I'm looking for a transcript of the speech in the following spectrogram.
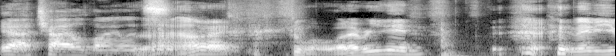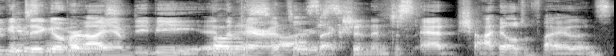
Yeah, child violence. all right. Well, whatever you need. Maybe you can Gives take over bonus- IMDb in the parental stars. section and just add child violence.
